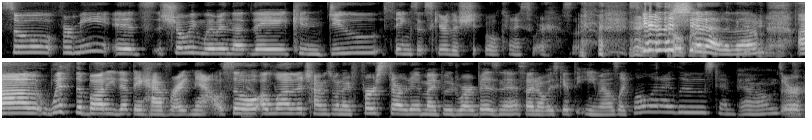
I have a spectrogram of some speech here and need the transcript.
so for me, it's showing women that they can do things that scare the shit. Oh, can I swear? Sorry, scare the shit out of them yeah. um, with the body that they have right now. So yeah. a lot of the times when I first started my boudoir business, I'd always get the emails like, "Well, when I lose ten pounds, or right.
